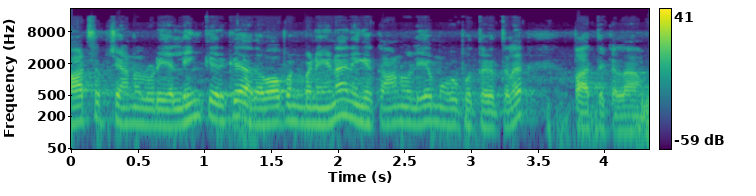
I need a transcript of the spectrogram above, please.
வாட்ஸ்அப் சேனலுடைய லிங்க் இருக்குது அதை ஓப்பன் பண்ணிங்கன்னா நீங்கள் காணொலியாக முகப்புத்தகத்தில் பார்த்துக்கலாம்.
